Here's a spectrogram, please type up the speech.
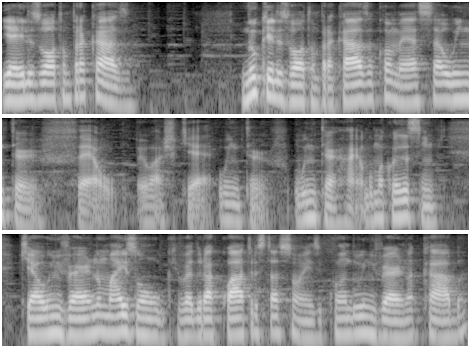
E aí eles voltam para casa. No que eles voltam para casa, começa o Winterfell, eu acho que é Winter, Winterheim, alguma coisa assim, que é o inverno mais longo, que vai durar quatro estações. E quando o inverno acaba,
